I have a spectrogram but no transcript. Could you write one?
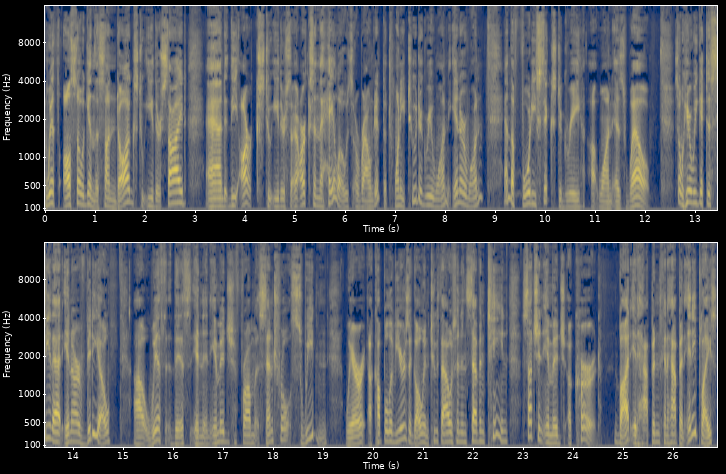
with also again the sun dogs to either side and the arcs to either side arcs and the halos around it the 22 degree one inner one and the 46 degree uh, one as well. So here we get to see that in our video uh, with this in an image from central Sweden, where a couple of years ago in 2017, such an image occurred but it happens can happen any place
